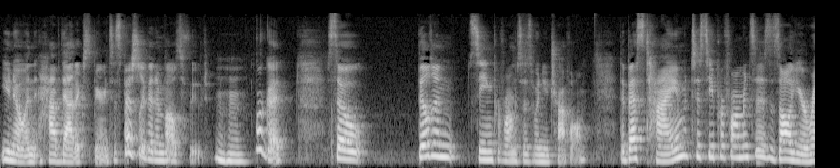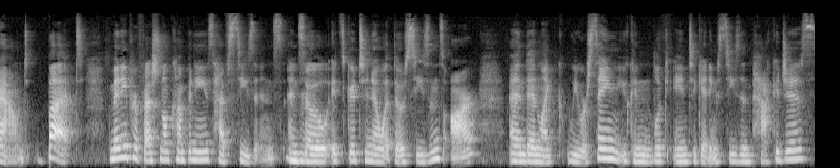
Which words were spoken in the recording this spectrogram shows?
you know, and have that experience, especially if it involves food. Mm-hmm. We're good. So, build in seeing performances when you travel. The best time to see performances is all year round, but many professional companies have seasons, and so it's good to know what those seasons are. And then, like we were saying, you can look into getting season packages.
